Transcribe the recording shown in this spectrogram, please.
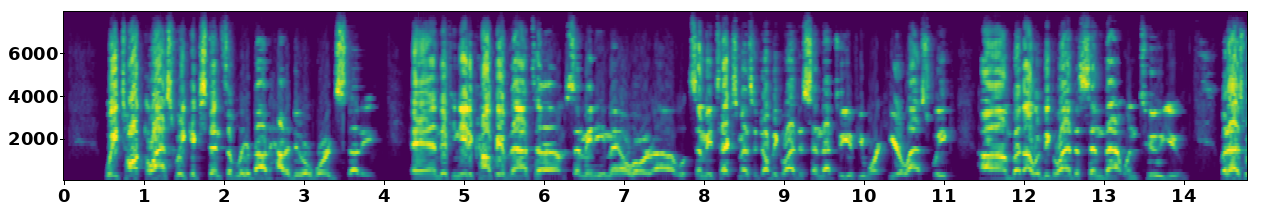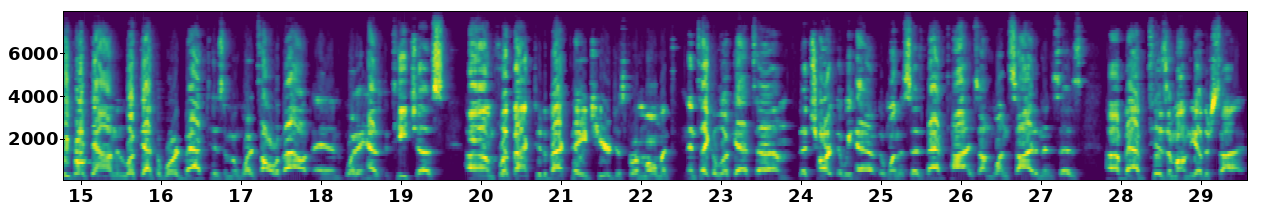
We talked last week extensively about how to do a word study. And if you need a copy of that, um, send me an email or uh, send me a text message. I'll be glad to send that to you if you weren't here last week. Um, but I would be glad to send that one to you. But as we broke down and looked at the word baptism and what it's all about and what it has to teach us, um, flip back to the back page here just for a moment and take a look at um, the chart that we have, the one that says baptize on one side and then it says uh, baptism on the other side.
